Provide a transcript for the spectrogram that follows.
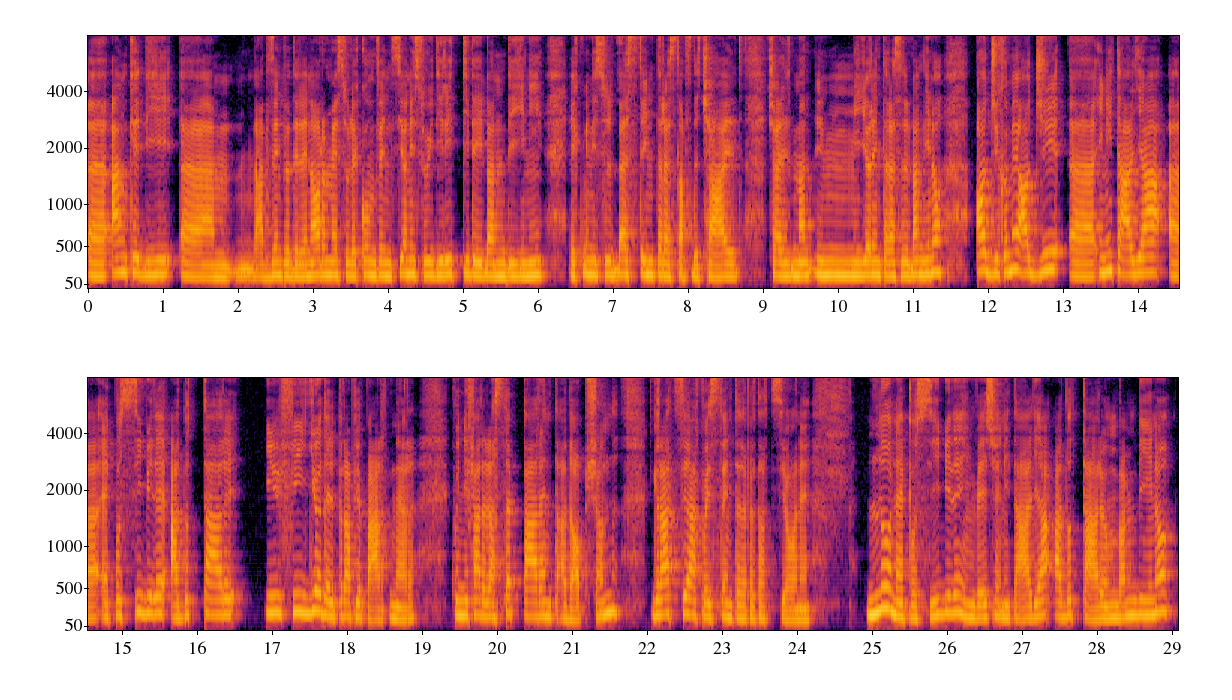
eh, anche di, ehm, ad esempio, delle norme sulle convenzioni sui diritti dei bambini e quindi sul best interest of the child, cioè il, ma- il migliore interesse del bambino. Oggi come oggi eh, in Italia eh, è possibile adottare il figlio del proprio partner, quindi fare la step parent adoption grazie a questa interpretazione. Non è possibile invece in Italia adottare un bambino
